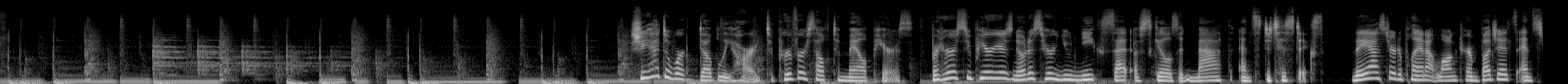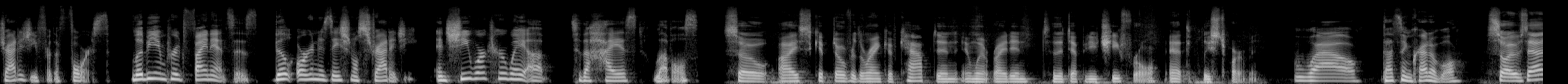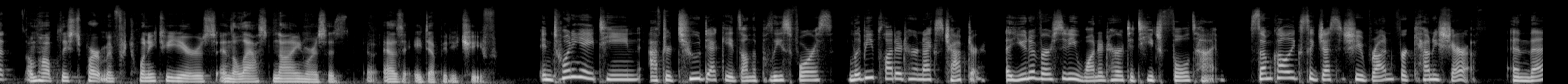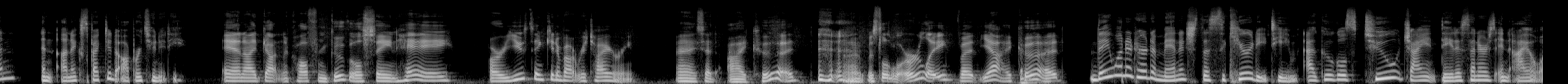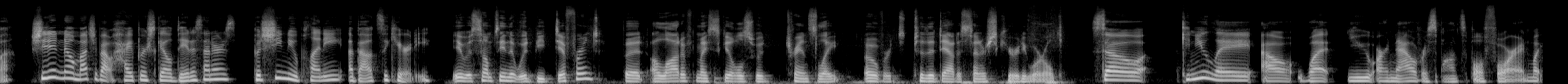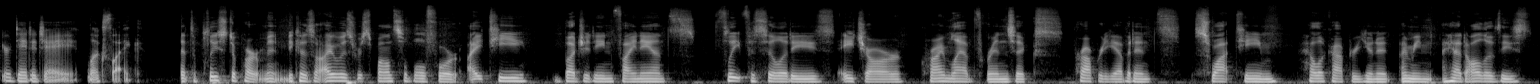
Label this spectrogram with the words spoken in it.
She had to work doubly hard to prove herself to male peers, but her superiors noticed her unique set of skills in math and statistics. They asked her to plan out long term budgets and strategy for the force. Libby improved finances, built organizational strategy, and she worked her way up to the highest levels. So I skipped over the rank of captain and went right into the deputy chief role at the police department. Wow, that's incredible. So I was at Omaha Police Department for 22 years, and the last nine were as, as a deputy chief. In 2018, after two decades on the police force, Libby plotted her next chapter. A university wanted her to teach full time. Some colleagues suggested she run for county sheriff, and then an unexpected opportunity. And I'd gotten a call from Google saying, Hey, are you thinking about retiring? And I said, I could. uh, it was a little early, but yeah, I could. They wanted her to manage the security team at Google's two giant data centers in Iowa. She didn't know much about hyperscale data centers, but she knew plenty about security. It was something that would be different, but a lot of my skills would translate over to the data center security world. So, can you lay out what you are now responsible for and what your day to day looks like? At the police department because I was responsible for IT, budgeting, finance, fleet facilities, HR, crime lab forensics, property evidence, SWAT team, helicopter unit. I mean, I had all of these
